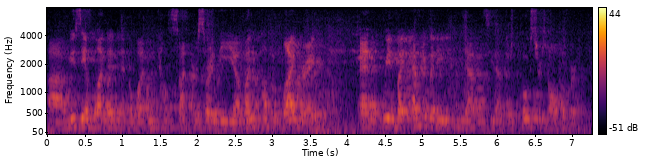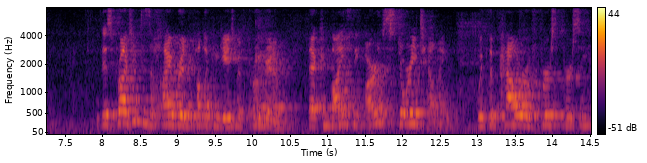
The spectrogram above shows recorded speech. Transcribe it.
uh, Museum London and the London Health, or sorry, the uh, London Public Library and we invite everybody to come down and see that. There's posters all over. This project is a hybrid public engagement program that combines the art of storytelling with the power of first-person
